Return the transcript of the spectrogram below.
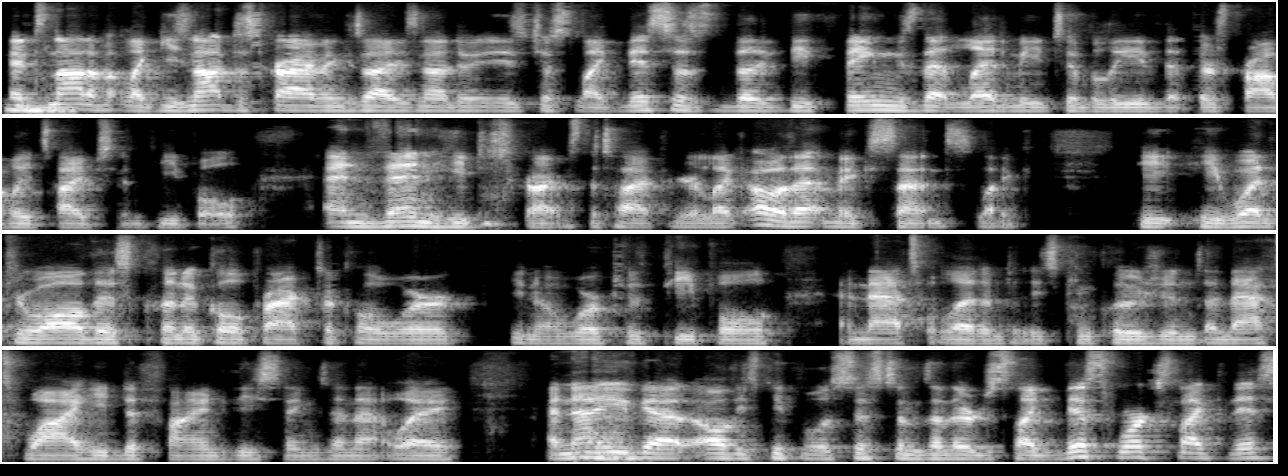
It's mm -hmm. not like he's not describing anxiety, he's not doing it's just like this is the the things that led me to believe that there's probably types in people. And then he describes the type and you're like, oh, that makes sense. Like he he went through all this clinical practical work, you know, worked with people, and that's what led him to these conclusions. And that's why he defined these things in that way. And now yeah. you've got all these people with systems and they're just like, this works like this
